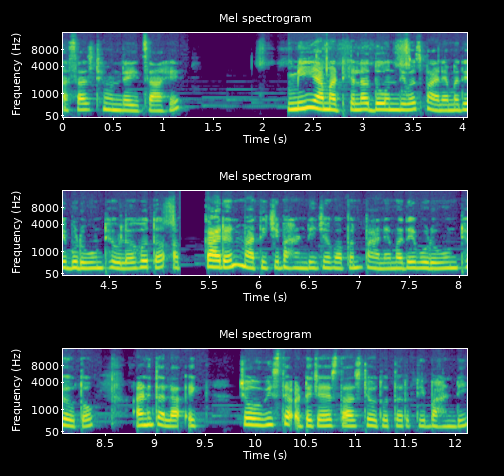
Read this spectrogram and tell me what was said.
असाच ठेवून द्यायचा आहे. मी या मटक्याला दोन दिवस पाण्यामध्ये बुडवून ठेवलं होतं कारण मातीची भांडी जेव्हा आपण पाण्यामध्ये बुडवून ठेवतो आणि त्याला एक चोवीस ते अठ्ठेचाळीस तास ठेवतो तर ती भांडी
